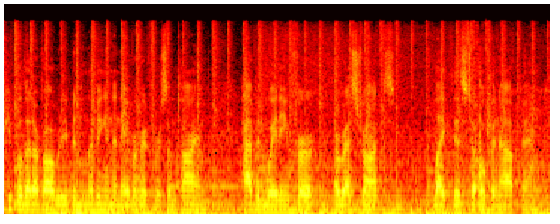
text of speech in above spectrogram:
People that have already been living in the neighborhood for some time have been waiting for a restaurant like this to open up and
